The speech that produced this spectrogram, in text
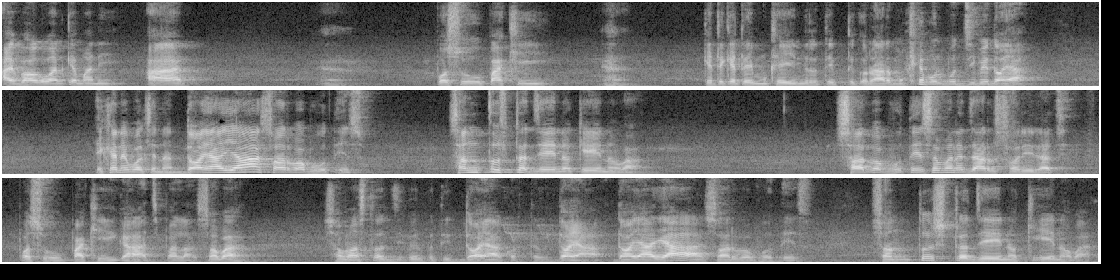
আমি ভগবানকে মানি। আর হ্যাঁ, পশু পাখি হ্যাঁ কেটে কেটে মুখে ইন্দ্র তৃপ্তি করো। আর মুখে বলব জীবে দয়া। এখানে বলছে না দয়ায়া সর্বভূতেষু। সন্তুষ্ট যেন কেন বা। সর্বভূতেষু মানে যার শরীর আছে। পশু পাখি গাছপালা সবা সমস্ত জীবের প্রতি দয়া করতে হবে। দয়া। দয়ায়া সর্বভূতেশ সন্তুষ্ট যেন কে নবা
